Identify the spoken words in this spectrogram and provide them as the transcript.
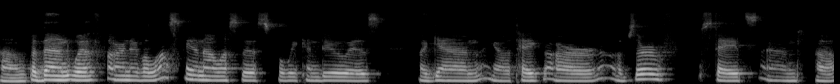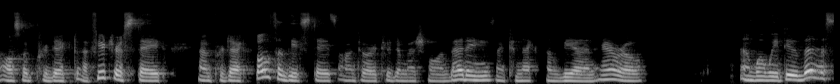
Um, but then with RNA velocity analysis, what we can do is again, you know, take our observed states and uh, also predict a future state and project both of these states onto our two-dimensional embeddings and connect them via an arrow. And when we do this,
